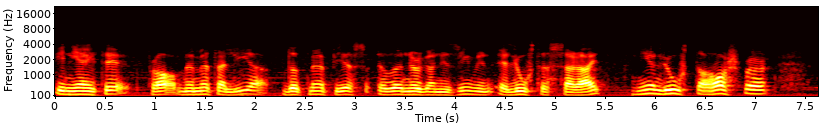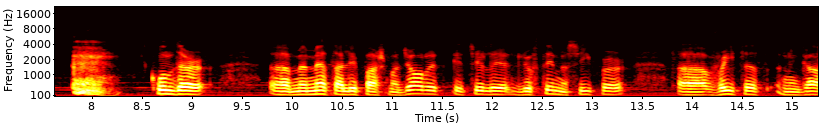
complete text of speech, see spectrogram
i njëjti, pra Mehmet Alia, do të merr pjesë edhe në organizimin e luftës Sarajit, një luftë të ashpër kundër Mehmet Ali Pashë Maxharit, i cili në luftim e sipër vritet nga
